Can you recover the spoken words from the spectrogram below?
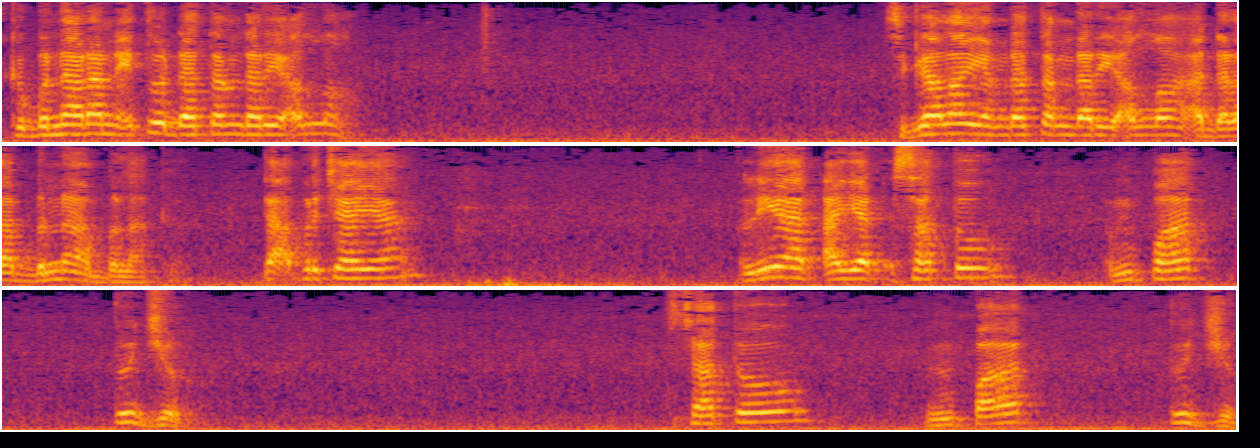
Kebenaran itu datang dari Allah. Segala yang datang dari Allah adalah benar belaka. Tak percaya? Lihat ayat 1, 4, 7. 1, 4, 7.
